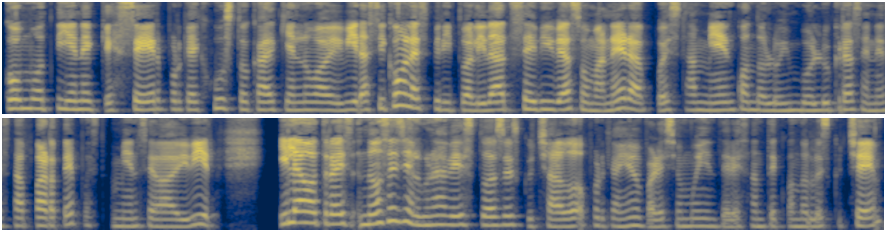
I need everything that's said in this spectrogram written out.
cómo tiene que ser, porque justo cada quien lo va a vivir. Así como la espiritualidad se vive a su manera, pues también cuando lo involucras en esta parte, pues también se va a vivir. Y la otra es, no sé si alguna vez tú has escuchado, porque a mí me pareció muy interesante cuando lo escuché,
